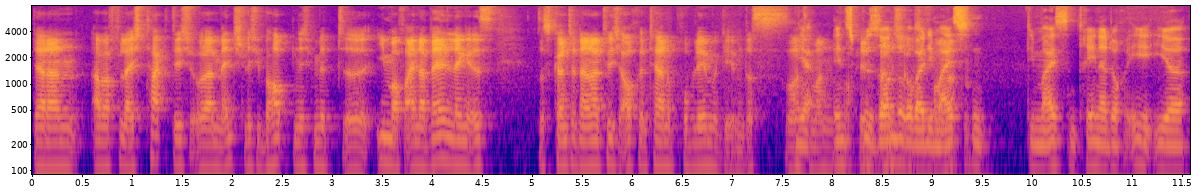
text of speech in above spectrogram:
der dann aber vielleicht taktisch oder menschlich überhaupt nicht mit äh, ihm auf einer Wellenlänge ist. Das könnte dann natürlich auch interne Probleme geben. Das sollte ja, man insbesondere, weil die meisten, die meisten Trainer doch eh ihr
